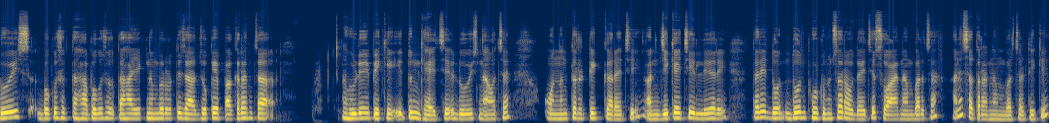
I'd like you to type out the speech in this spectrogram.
डोईस बघू शकता हा बघू शकता हा एक नंबरवरती जा जो काही पाखरांचा व्हिडिओपैकी इथून घ्यायचे डोईस नावाचा नंतर टिक करायची. आणि जी कायची लेअर आहे तर हे दोन दोन फोटोनुसार राहू द्यायचे. सोळा नंबरचा आणि सतरा नंबरचा ठीक आहे?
